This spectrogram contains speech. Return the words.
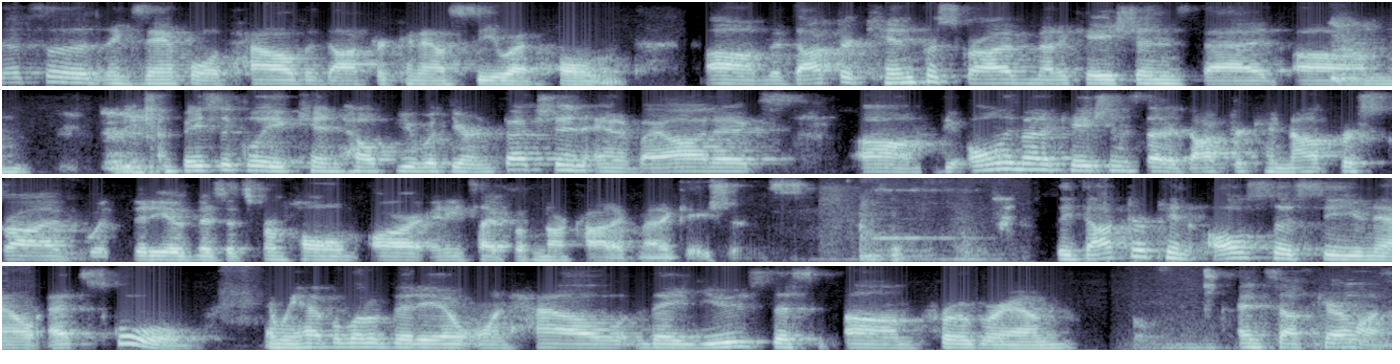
That's an example of how the doctor can now see you at home. Um, the doctor can prescribe medications that um, basically can help you with your infection, antibiotics. Um, the only medications that a doctor cannot prescribe with video visits from home are any type of narcotic medications. The doctor can also see you now at school, and we have a little video on how they use this um, program in South Carolina.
